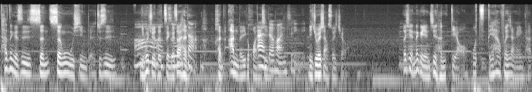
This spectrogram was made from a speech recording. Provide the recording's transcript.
它那个是生生物性的，就是你会觉得整个在很很暗的一个环境的环境里，你就会想睡觉。而且那个眼镜很屌，我等一下分享给你看。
